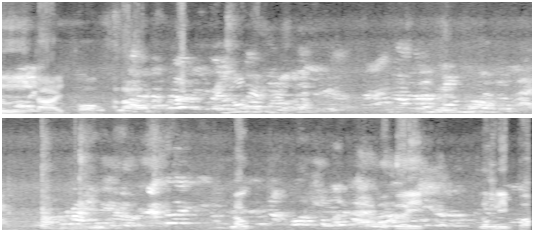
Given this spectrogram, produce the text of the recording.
ที่ใต้ท้องพลาเราเราเคยลงลิฟต์เพร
